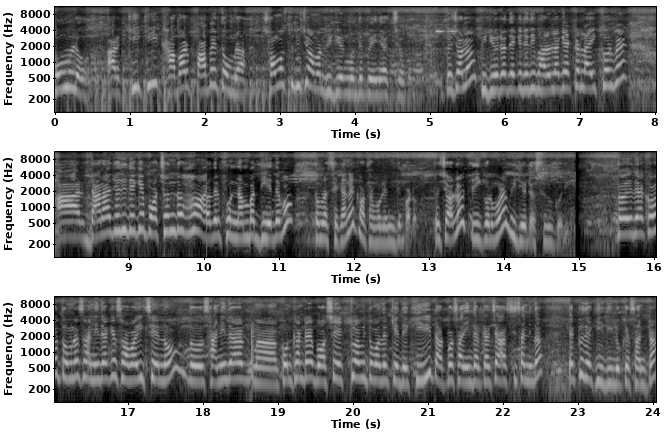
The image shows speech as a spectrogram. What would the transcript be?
কমলো আর কি কি খাবার পাবে তোমরা সমস্ত কিছু আমার ভিডিওর মধ্যে পেয়ে যাচ্ছ। তো চলো ভিডিওটা দেখে যদি ভালো লাগে একটা লাইক করবে আর দানা যদি দেখে পছন্দ হয়, তাদের ফোন নাম্বার দিয়ে দেবো, তোমরা সেখানে কথা বলে নিতে পারো। তো চলো, দেরি করব না, ভিডিওটা শুরু করি। তো এই দেখো, তোমরা সানিদাকে সবাই চেনো। তো সানিদা কোনখানটায় বসে একটু আমি তোমাদেরকে দেখিয়ে দিই। তারপর সানিদার কাছে আসি, সানিদা, একটু দেখিয়ে দিই লোকেশানটা।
